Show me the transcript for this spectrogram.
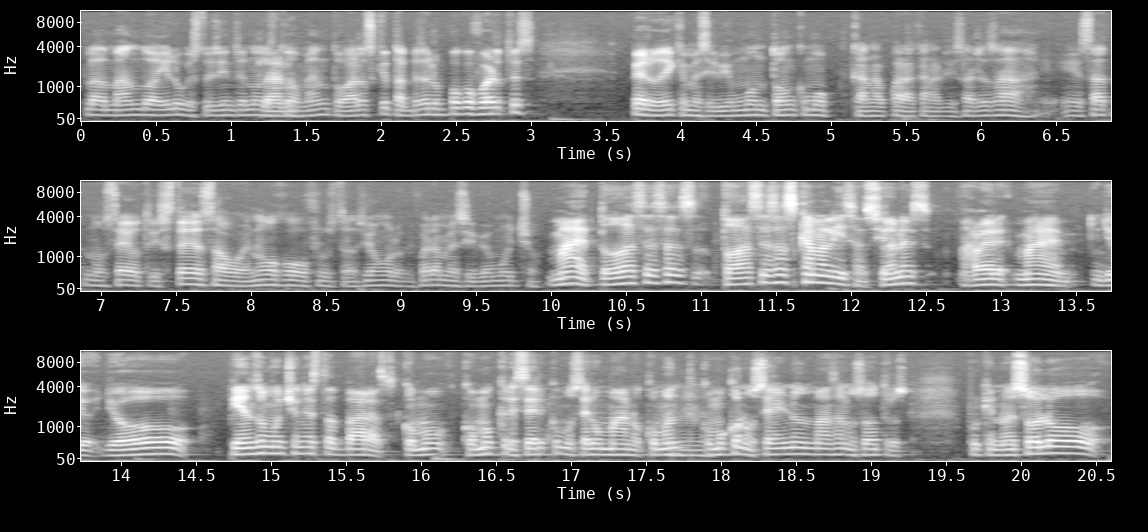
plasmando ahí lo que estoy sintiendo en este momento. Ahora es que tal vez eran un poco fuertes, pero de que me sirvió un montón como para canalizar esa, esa, no sé, o tristeza o enojo o frustración o lo que fuera, me sirvió mucho. Mae, todas esas, todas esas canalizaciones, a ver, mae, yo, yo pienso mucho en estas varas, cómo, cómo crecer como ser humano, cómo, cómo conocernos más a nosotros, porque no es, solo,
